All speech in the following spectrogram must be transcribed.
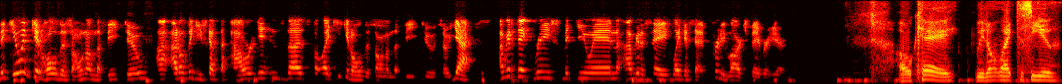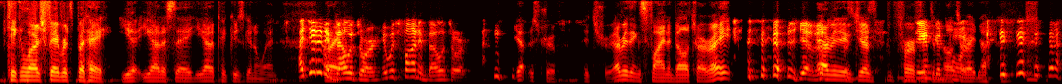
McEwen can hold his own on the feet too. I, I don't think he's got the power Gittins does, but like he can hold his own on the feet too. So yeah, I'm going to take Reese McEwen. I'm going to say, like I said, pretty large favorite here. Okay, we don't like to see you taking large favorites, but hey, you you got to say you got to pick who's to win. I did it All in right. Bellator. It was fun in Bellator. Yep, it's true. It's true. Everything's fine in Bellator, right? yeah, that's, Everything's just perfect in Bellator point. right now.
